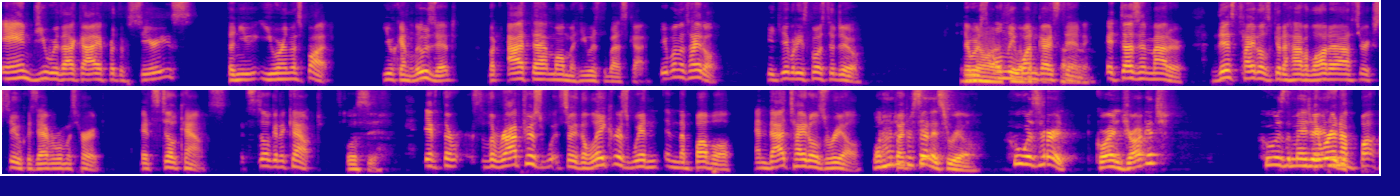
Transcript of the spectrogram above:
and you were that guy for the series, then you you were in the spot. You can lose it, but at that moment, he was the best guy. He won the title. He did what he's supposed to do. There was only one guy uh, standing. It doesn't matter. This title is going to have a lot of asterisks too because everyone was hurt. It still counts. It's still going to count. We'll see. If the so the Raptors, sorry, the Lakers win in the bubble, and that title's real. One hundred percent, it's real. Who was hurt? Goran Dragic. Who was the major? They were in a bu-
